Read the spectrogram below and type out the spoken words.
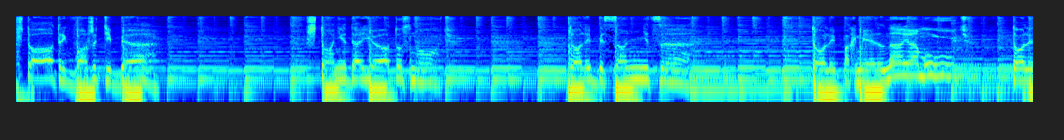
Что тревожит тебя? Не дает уснуть? То ли бессонница, то ли похмельная муть, то ли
